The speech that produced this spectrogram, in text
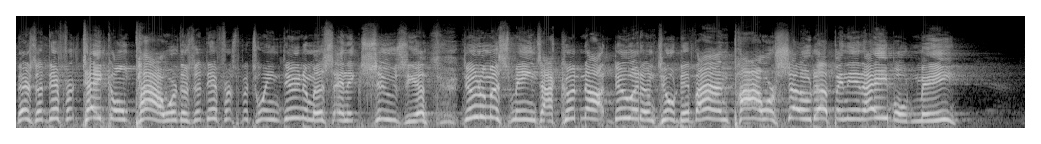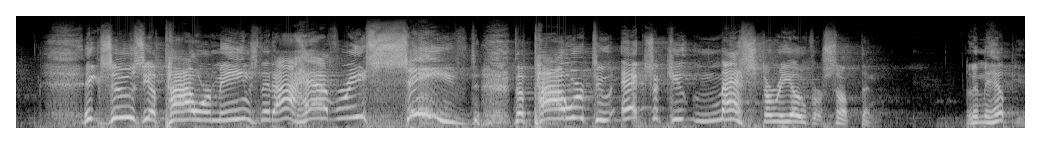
There's a different take on power. There's a difference between dunamis and exousia. Dunamis means I could not do it until divine power showed up and enabled me. Exousia power means that I have received the power to execute mastery over something. Let me help you.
